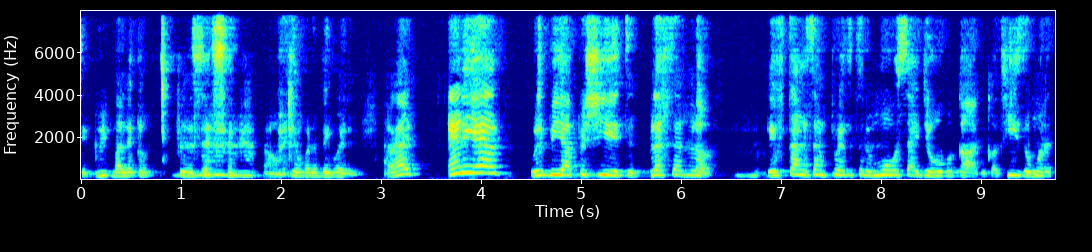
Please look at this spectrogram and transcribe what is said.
to greet my little princess. Mm-hmm. I'm waiting for the big wedding. All right? Any help will be appreciated. Blessed love. Mm-hmm. Give thanks and praise to the Most High Jehovah God because He's the one that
